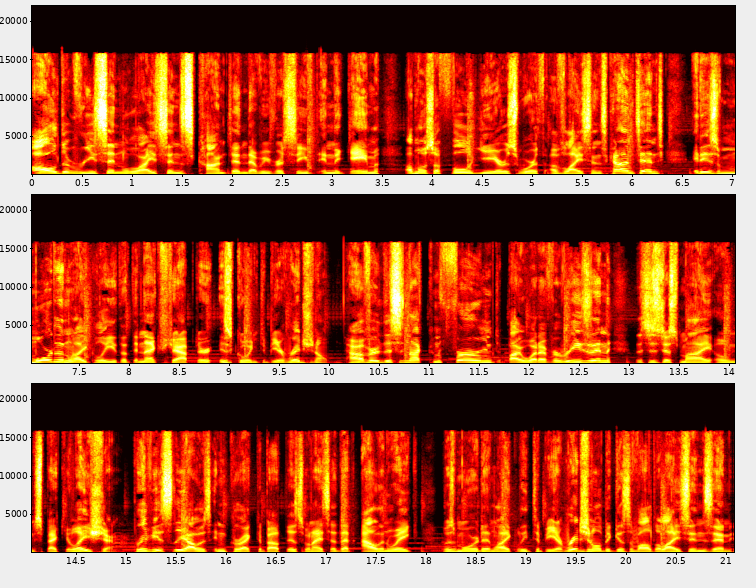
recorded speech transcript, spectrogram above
all the recent licensed content that we've received in the game, almost a full year's worth of licensed content, it is more than likely that the next chapter is going to be original. However, this is not confirmed by whatever reason, this is just my own speculation. Previously, I was incorrect about this when I said that Alan Wake was more than likely to be original because of all the license, and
